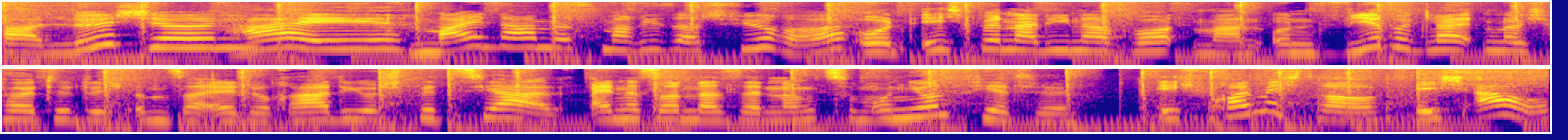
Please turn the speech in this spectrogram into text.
Hallöchen! Hi! Mein Name ist Marisa Schürer Und ich bin Alina Wortmann und wir begleiten euch heute durch unser Eldoradio Spezial, eine Sondersendung zum Unionviertel. Ich freue mich drauf. ich auch.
